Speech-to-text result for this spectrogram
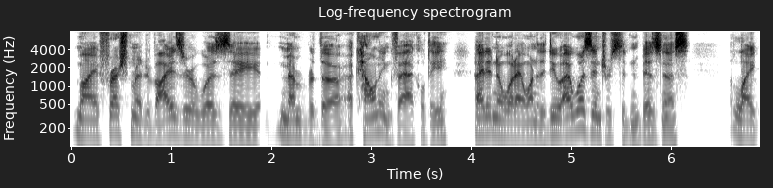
my freshman advisor was a member of the accounting faculty. I didn't know what I wanted to do. I was interested in business, like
